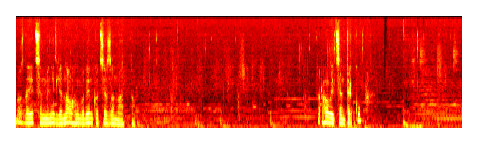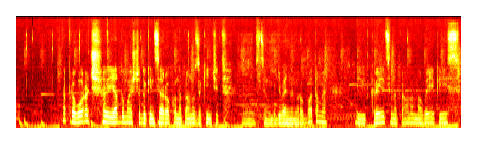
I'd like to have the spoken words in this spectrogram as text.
ну, здається, мені для нового будинку це занадто. Торговий центр Куб. А праворуч, я думаю, що до кінця року, напевно, закінчить е, з цими будівельними роботами і відкриється, напевно, новий якийсь,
